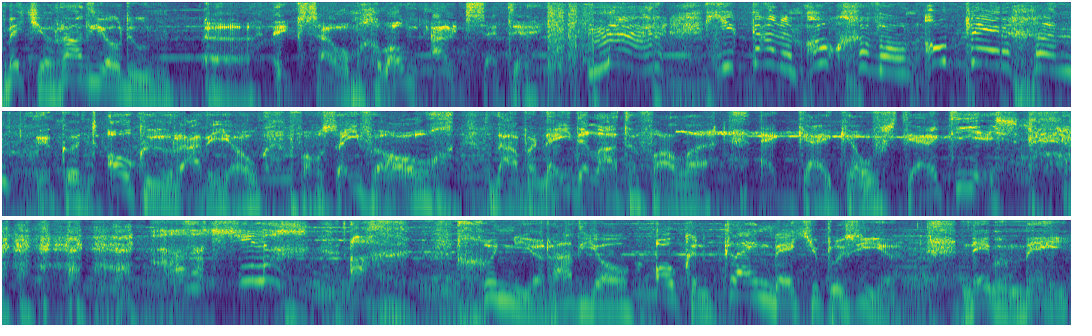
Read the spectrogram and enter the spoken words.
met je radio doen? Eh, ik zou hem gewoon uitzetten. Maar je kan hem ook gewoon opbergen. U kunt ook uw radio van zeven hoog naar beneden laten vallen. En kijken hoe sterk die is. Oh, wat zielig. Ach, gun je radio ook een klein beetje plezier. Neem hem mee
